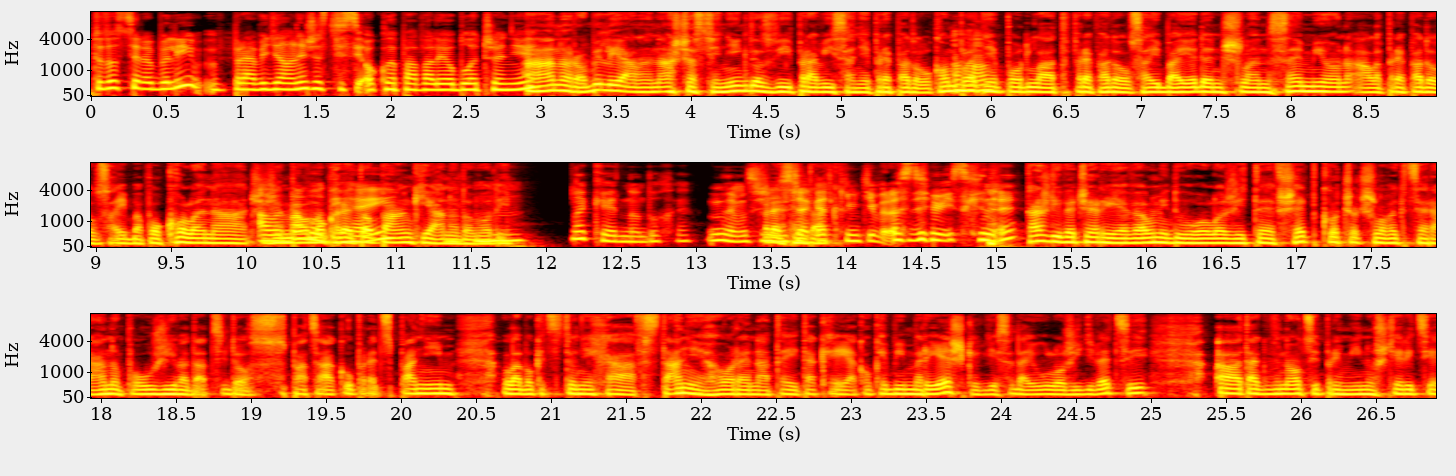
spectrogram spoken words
Toto ste robili pravidelne, že ste si oklepávali oblečenie? Áno, robili, ale našťastie nikto z výpravy sa neprepadol kompletne uh-huh. pod lat, prepadol sa iba jeden člen Semion, ale prepadol sa iba po kolena, čiže mal mokré topánky, áno, do vody. Uh-huh. Také jednoduché. Nemusíš Presne čakať, tak. kým ti proste vyschne. Každý večer je veľmi dôležité všetko, čo človek chce ráno používať, dať si do spacáku pred spaním, lebo keď si to nechá v stane hore na tej takej ako keby mriežke, kde sa dajú uložiť veci, a tak v noci pri minus 40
